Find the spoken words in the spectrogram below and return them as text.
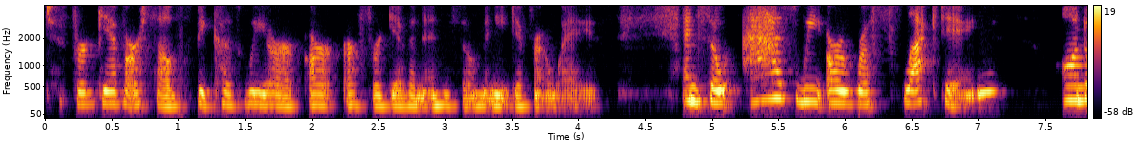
to forgive ourselves because we are, are, are forgiven in so many different ways. And so, as we are reflecting on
